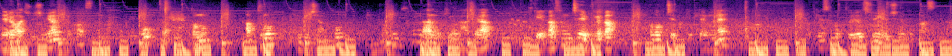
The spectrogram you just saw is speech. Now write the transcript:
내려가 주시면 될 것 같습니다. 그리고 너무 앞으로 밀리지 않고 조금 쓴다는 느낌을 하셔야 무게가 상체의 무게가 허벅지에 맞기 때문에 이렇게 스쿼트를 수행해 주시면 될 것 같습니다.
